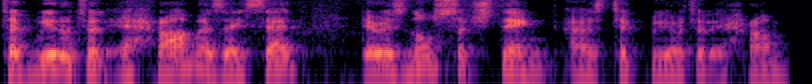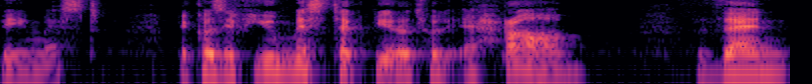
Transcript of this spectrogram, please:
Takbiratul ihram, as I said, there is no such thing as takbiratul ihram being missed, because if you miss takbiratul ihram, then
